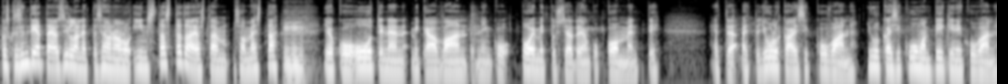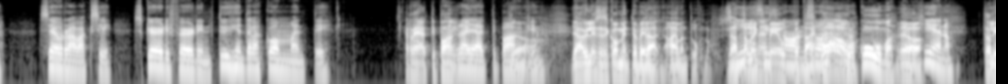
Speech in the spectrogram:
koska sen tietää jo silloin, että se on ollut Instasta tai jostain somesta Mm. joku uutinen, mikä on vaan niin kuin, poimittu sieltä jonkun kommentti. Että, että julkaisi kuvan, julkaisi kuuman bikinikuvan seuraavaksi Skirty Ferdin tyhjentävä kommentti Räjäytti pankin. räjäytti pankin. Joo. Ja yleensä se kommentti on vielä aivan tuhnu. Se saattaa Niin, olla siis peukku on, tai wow. Kuuma. Joo, Hieno. Tota.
